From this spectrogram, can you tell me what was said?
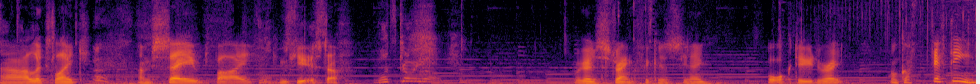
Ah! Uh, looks like I'm saved by computer stuff. What's going on? We're going to strength because, you know, orc dude, right? Oh, got 15!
